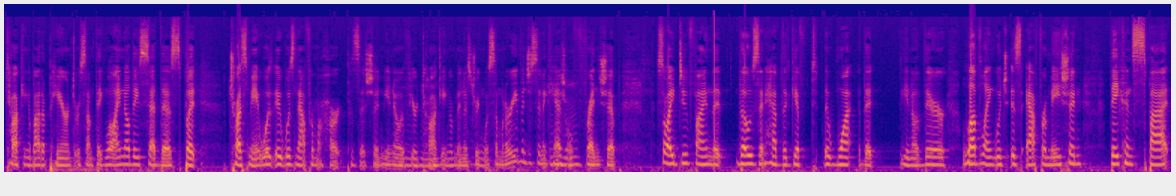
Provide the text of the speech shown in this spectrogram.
talking about a parent or something well i know they said this but trust me it was it was not from a heart position you know if you're mm-hmm. talking or ministering with someone or even just in a casual mm-hmm. friendship so I do find that those that have the gift that want that you know their love language is affirmation, they can spot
